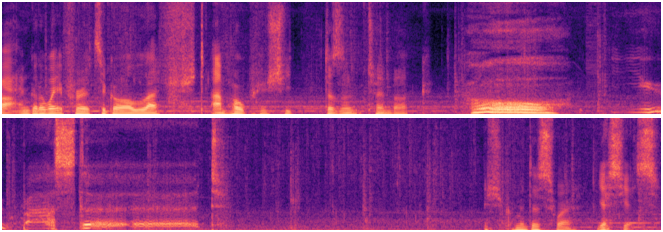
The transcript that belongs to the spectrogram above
Right, I'm gonna wait for her to go left. I'm hoping she doesn't turn back. Oh, you bastard! Is she coming this way? Yes, yes.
